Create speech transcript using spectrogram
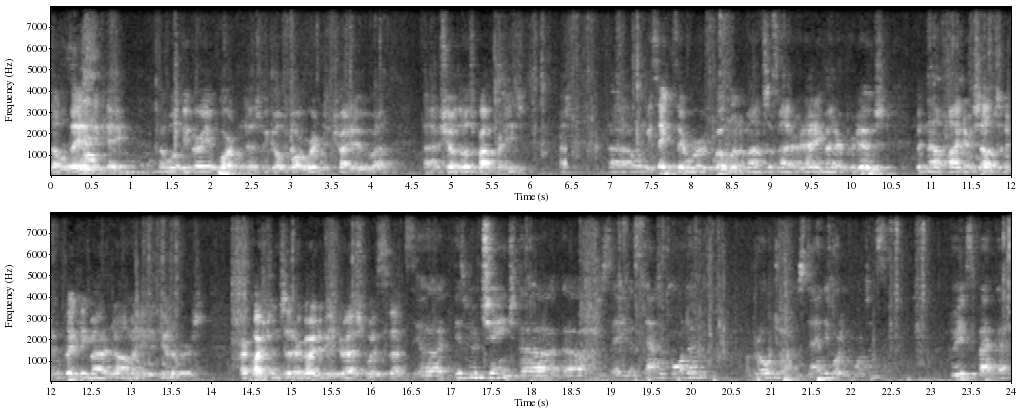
double beta decay uh, will be very important as we go forward to try to uh, uh, show those properties. Uh, when we think there were equivalent amounts of matter and antimatter produced, but now find ourselves in a completely matter-dominated universe, are questions that are going to be addressed with uh, Uh, this will change the, the, say, the standard model approach or understanding or importance? Do you expect that?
